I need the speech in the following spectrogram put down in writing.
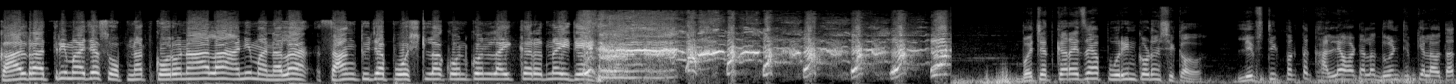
काल रात्री माझ्या स्वप्नात कोरोना आला आणि म्हणाला सांग तुझ्या पोस्टला कोण कोण लाईक करत नाही ते. बचत करायचं ह्या पोरींकडून शिकावं. लिपस्टिक फक्त खाल्ल्या हॉटेलला दोन ठिपके लावतात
